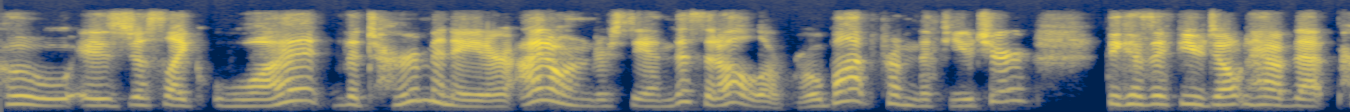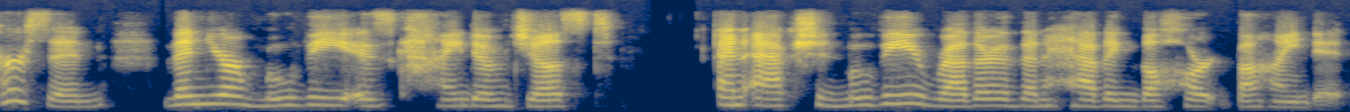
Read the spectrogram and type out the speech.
who is just like, "What? The Terminator? I don't understand this at all. A robot from the future?" Because if you don't have that person, then your movie is kind of just an action movie rather than having the heart behind it.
